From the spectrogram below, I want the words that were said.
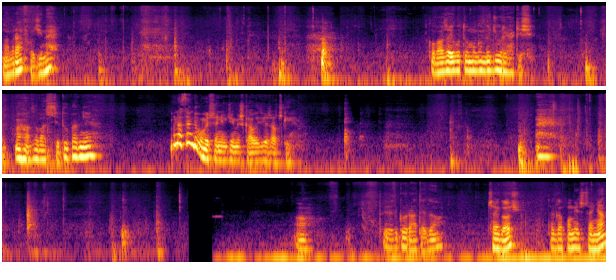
Dobra, wchodzimy. Uważaj, bo tu mogą być dziury jakieś. Aha, zobaczcie, tu pewnie no następne pomieszczenie, gdzie mieszkały zwierzaczki. O, tu jest góra tego czegoś, tego pomieszczenia.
